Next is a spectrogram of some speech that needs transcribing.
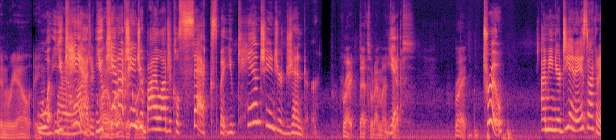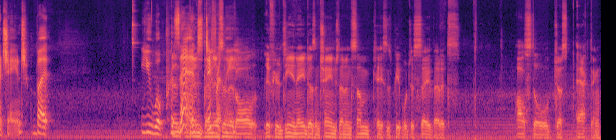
In reality, what you can. You cannot change your biological sex, but you can change your gender. right? That's what I meant. Yeah. Yes. Right. True. I mean, your DNA is not going to change, but you will Then- present then, then, differently. isn't it all? If your DNA doesn't change, then in some cases people just say that it's all still just acting.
